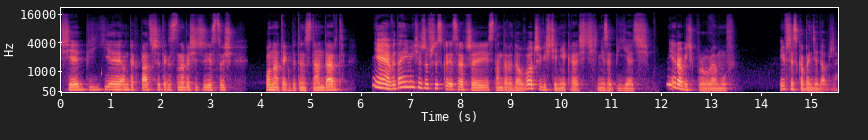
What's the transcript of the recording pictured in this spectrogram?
siebie. On tak patrzy, tak zastanawia się, czy jest coś ponad jakby ten standard. Nie, wydaje mi się, że wszystko jest raczej standardowo. Oczywiście nie kraść, nie zabijać, nie robić problemów. I wszystko będzie dobrze.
